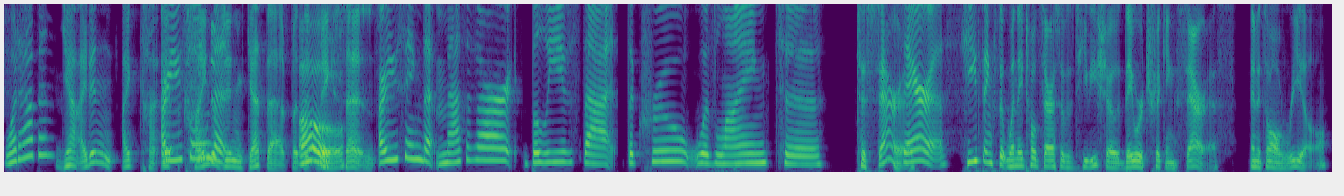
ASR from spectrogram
What happened? Yeah, I didn't. I, ki- Are you saying kind of that- didn't get that, but Oh. it makes sense. Are you saying that Mathesar believes that the crew was lying to To Sarris. Sarris? He thinks that when they told Sarris it was a TV show, they were tricking Sarris and it's all real.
